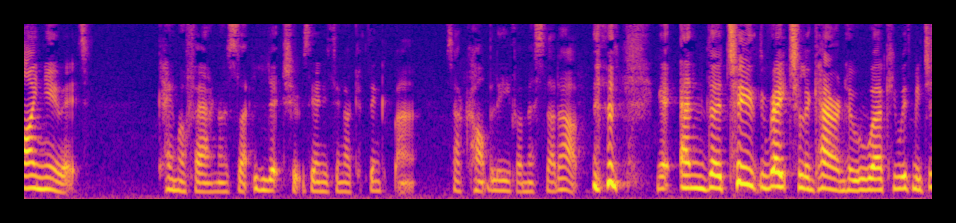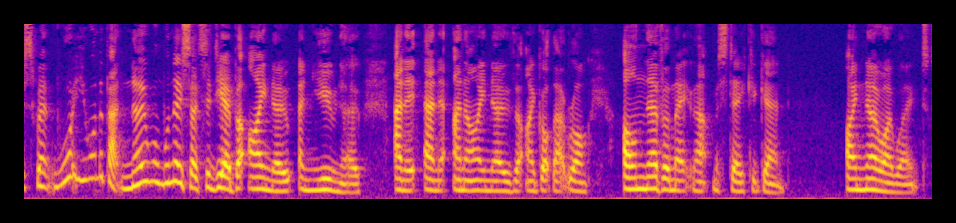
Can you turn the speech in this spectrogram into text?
I knew it. Came off air, and I was like, literally, it was the only thing I could think about. So I can't believe I messed that up. and the two, Rachel and Karen, who were working with me, just went, "What are you on about? No one will know." So I said, "Yeah, but I know, and you know, and it, and and I know that I got that wrong. I'll never make that mistake again. I know I won't.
